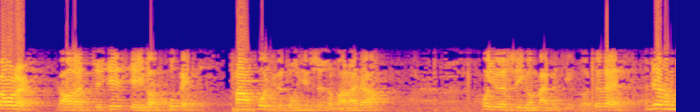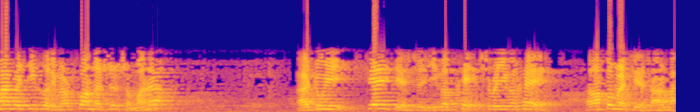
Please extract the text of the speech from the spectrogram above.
dollar，然后呢直接写一个枯槐，它获取的东西是什么来着？获取的是一个 map 集合，对不对？那这个 map 集合里面放的是什么呢？哎，注意，先写是一个 k，是不是一个 k？然后后面写啥呢？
